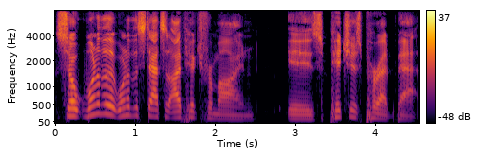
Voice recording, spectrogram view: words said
so one of the one of the stats that I picked for mine is pitches per at bat,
